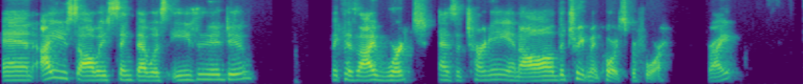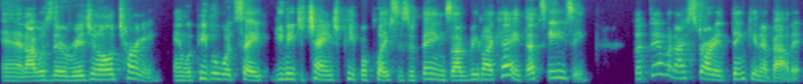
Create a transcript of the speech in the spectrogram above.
And I used to always think that was easy to do because I worked as attorney in all the treatment courts before, right? And I was the original attorney. And when people would say, you need to change people, places, or things, I'd be like, hey, that's easy. But then when I started thinking about it,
